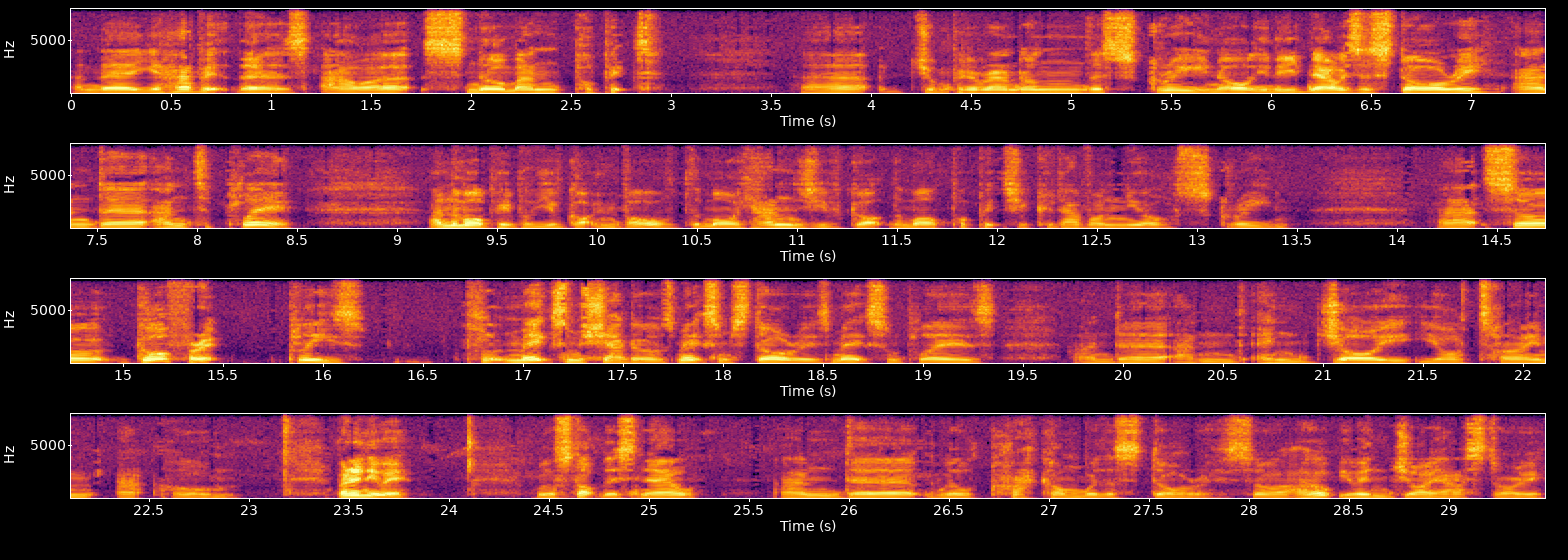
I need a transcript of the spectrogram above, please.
And there you have it there's our snowman puppet uh, jumping around on the screen. All you need now is a story and uh, and to play and the more people you've got involved the more hands you've got the more puppets you could have on your screen uh, so go for it please make some shadows make some stories make some plays and uh, and enjoy your time at home. But anyway, we'll stop this now and uh, we'll crack on with the story. So I hope you enjoy our story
